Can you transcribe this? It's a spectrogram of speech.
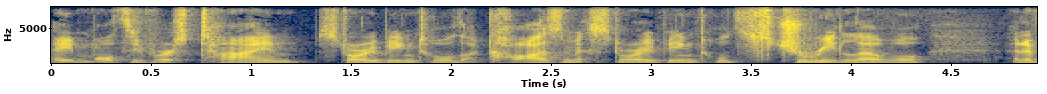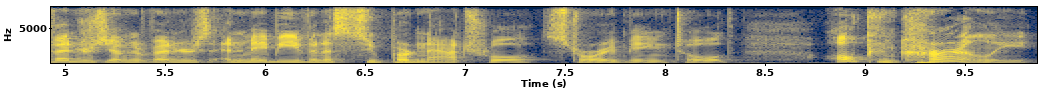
a multiverse time story being told, a cosmic story being told, street level, an Avengers Young Avengers, and maybe even a supernatural story being told, all concurrently,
